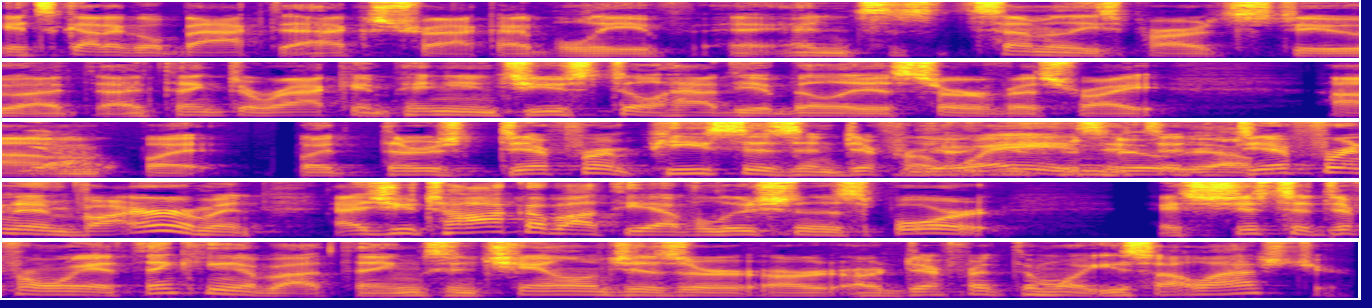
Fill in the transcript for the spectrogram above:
it's got to go back to Xtrac, I believe, and some of these parts do. I, I, think the rack and pinions, you still have the ability to service, right? Um, yeah. But but there's different pieces in different yeah, ways. It's a yeah. different environment as you talk about the evolution of the sport it's just a different way of thinking about things, and challenges are, are, are different than what you saw last year.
